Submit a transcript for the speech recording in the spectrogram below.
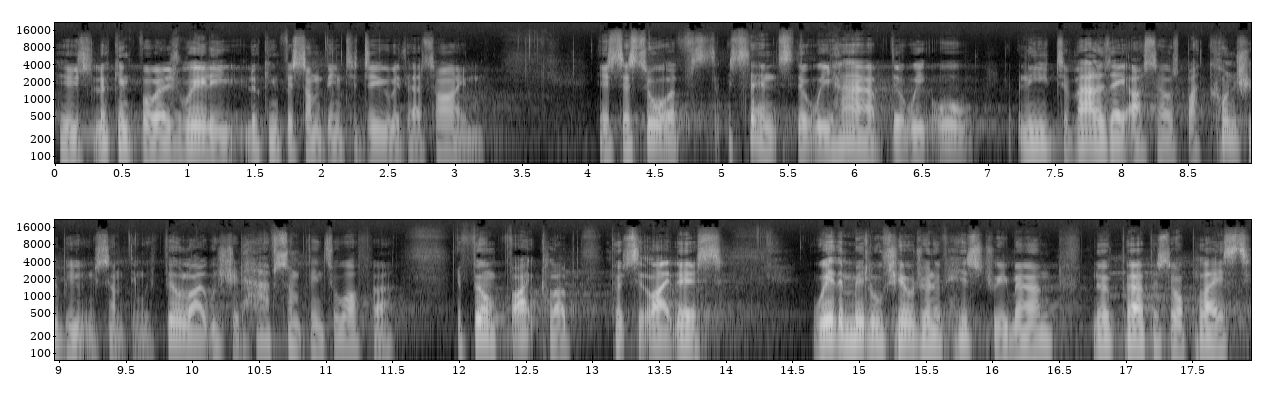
who's looking for her is really looking for something to do with her time. It's the sort of sense that we have that we all need to validate ourselves by contributing something. We feel like we should have something to offer. The film Fight Club puts it like this We're the middle children of history, man. No purpose or place.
